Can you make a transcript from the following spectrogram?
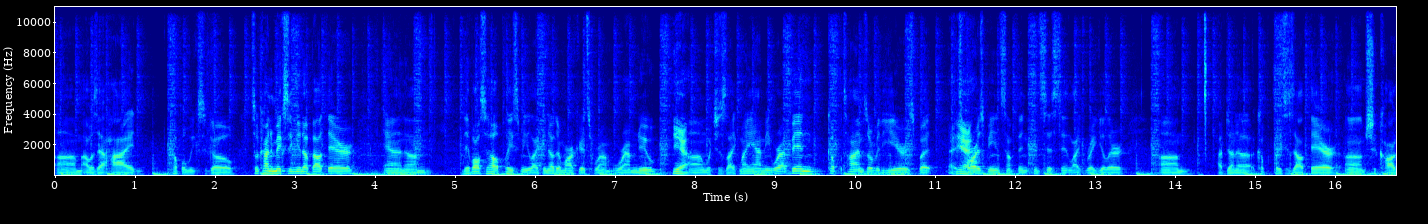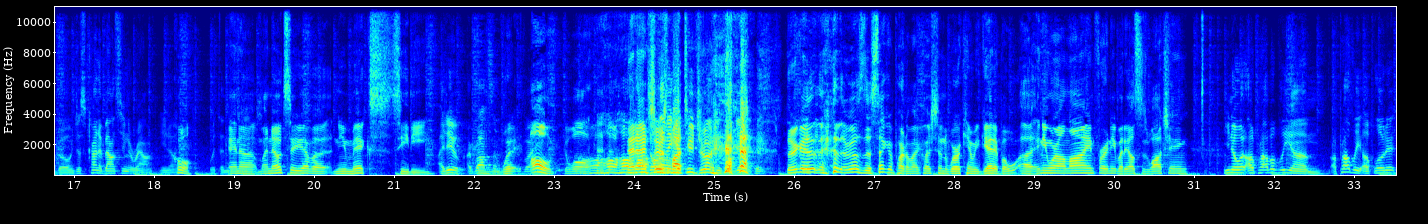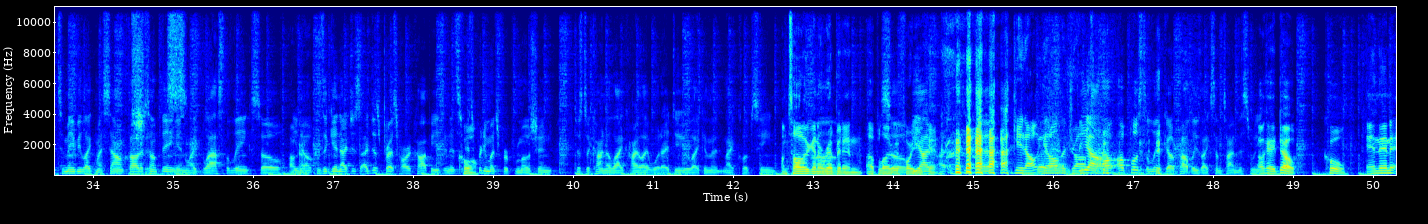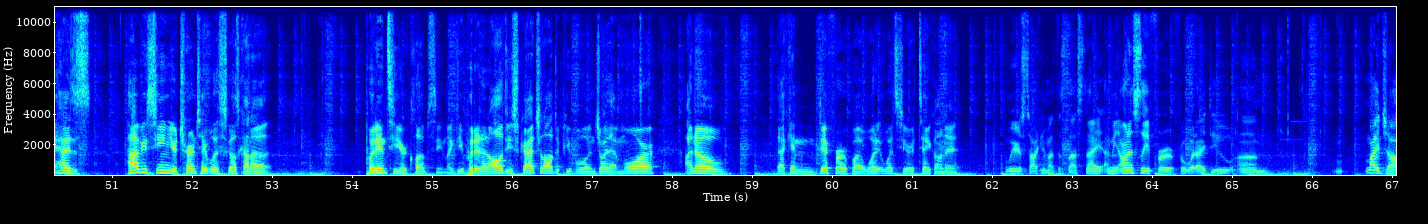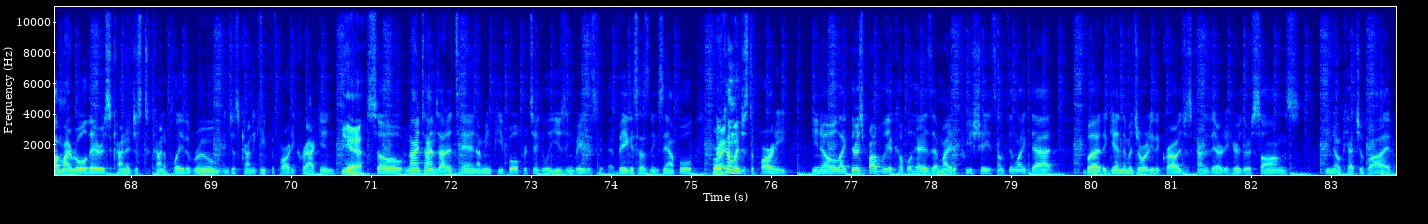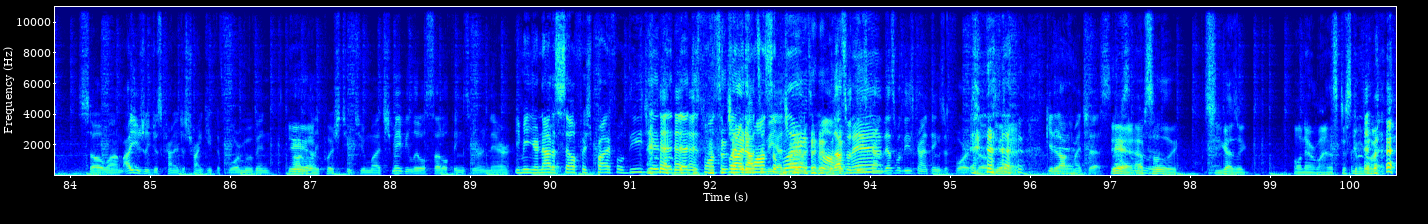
Um, I was at Hyde a couple weeks ago, so kind of mixing it up out there, and um, they've also helped place me like in other markets where I'm where I'm new. Yeah. Um, which is like Miami, where I've been a couple times over the years, but as Yeah. far as being something consistent, like regular, um, I've done a, a couple places out there, um, Chicago, and just kind of bouncing around, you know. cool. Within And uh, my notes say you have a new mix CD. I do. I brought some. oh, well, Oh. that answers my. get too drunk. and forget it, 'cause- There goes, there goes the second part of my question. Where can we get it? But uh, anywhere online for anybody else who's watching. You know what? I'll probably um I'll probably upload it to maybe like my SoundCloud or something and like blast the link. So you know, because again, I just I just press hard copies and it's, Cool. it's pretty much for promotion, just to kind of like highlight what I do like in the nightclub scene. I'm totally gonna rip Um, it and upload it before yeah, you can. I- I- Get all get all the but drops. yeah. I'll, I'll post a link up probably like sometime this week. Okay, dope, cool. And then it has. How have you seen your turntable skills kind of put into your club scene? Like, do you put it at all? Do you scratch it all? Do people enjoy that more? I know that can differ, but what, what's your take on it? we were just talking about this last night. I mean, honestly, for for what I do, um, my job, my role there is kind of just to kind of play the room and just kind of keep the party cracking. Yeah. So nine times out of ten, I mean, people, particularly using Vegas, Vegas as an example, they're Right. coming just to party. You know, like there's probably a couple heads that might appreciate something like that, but again, the majority of the crowd is just kind of there to hear their songs, you know, catch a vibe. So um, I usually just kind of just try and keep the floor moving. Yeah, I don't yeah. really push too too much. Maybe little subtle things here and there. You mean you're not a selfish, prideful DJ that, that just wants to play Try what he not wants to to, be. I play? not to be. Well, that's what these kind of that's what these kind of things are for. So Yeah. get it Yeah. off my chest. Yeah, Absolutely. absolutely. So you guys are. Well, never mind. That's just gonna go back.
